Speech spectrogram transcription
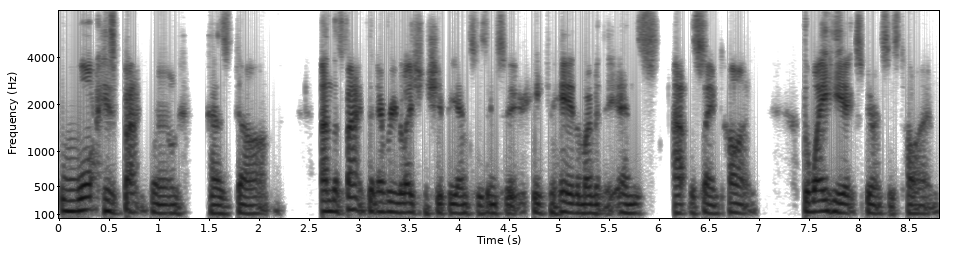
what his background has done, and the fact that every relationship he enters into, he can hear the moment it ends at the same time, the way he experiences time,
